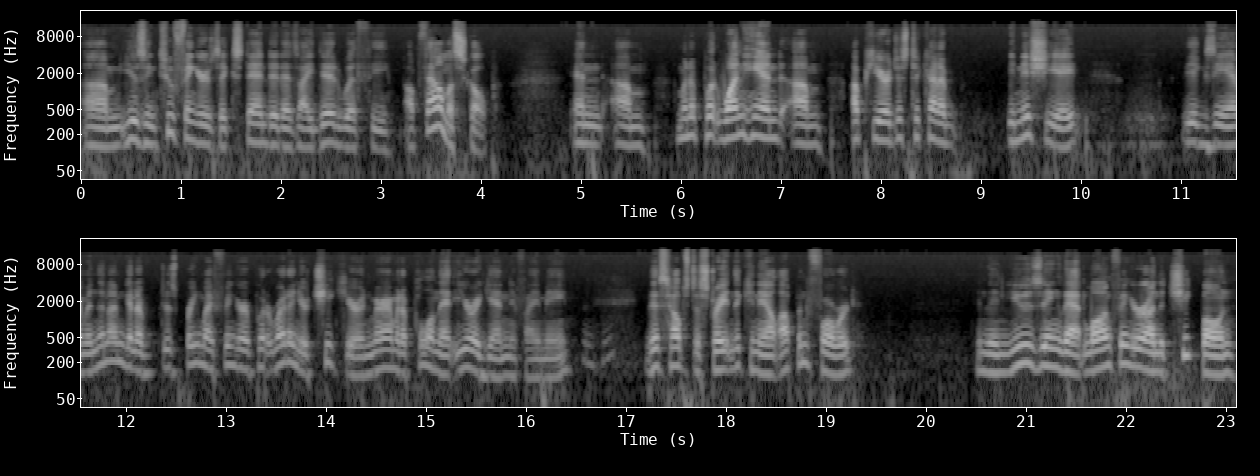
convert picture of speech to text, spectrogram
um, using two fingers extended as I did with the ophthalmoscope. And um, I'm going to put one hand um, up here just to kind of initiate the exam, and then I'm going to just bring my finger and put it right on your cheek here. And Mary, I'm going to pull on that ear again, if I may. Mm-hmm. This helps to straighten the canal up and forward. And then using that long finger on the cheekbone,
